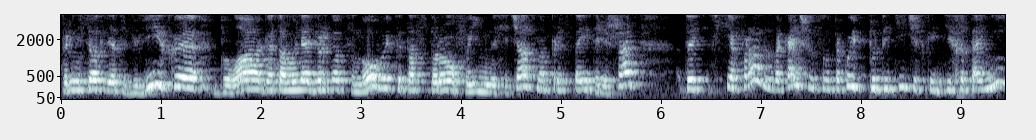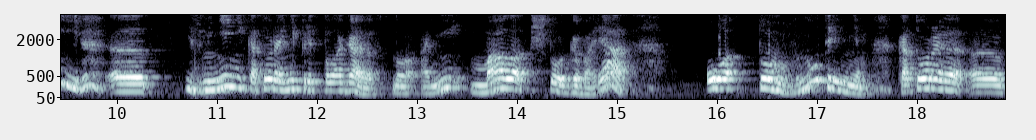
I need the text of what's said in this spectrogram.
принесет ли это великое благо там, или обернется новой катастрофой. Именно сейчас нам предстоит решать. То есть все фразы заканчиваются вот такой патетической дихотомией, э, изменений, которые они предполагают, но они мало что говорят о том внутреннем, которое э,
